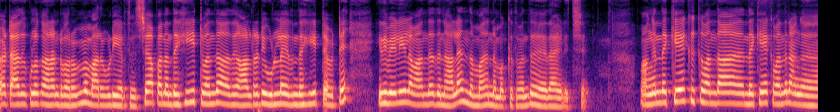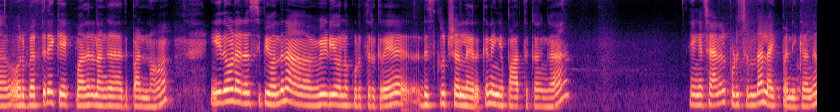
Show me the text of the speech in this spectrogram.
பட் அதுக்குள்ளே கரண்ட் வரவே மறுபடியும் எடுத்து வச்சு அப்போ அந்த ஹீட் வந்து அது ஆல்ரெடி உள்ளே இருந்த ஹீட்டை விட்டு இது வெளியில் வந்ததுனால இந்த மாதிரி நமக்கு இது வந்து இதாகிடுச்சு வாங்க இந்த கேக்குக்கு வந்தால் இந்த கேக் வந்து நாங்கள் ஒரு பர்த்டே கேக் மாதிரி நாங்கள் இது பண்ணோம். இதோட ரெசிபி வந்து நான் வீடியோவில் கொடுத்துருக்குறேன். டிஸ்கிரிப்ஷனில் இருக்குது நீங்கள் பார்த்துக்கோங்க. எங்கள் சேனல் பிடிச்சிருந்தா லைக் பண்ணிக்கோங்க.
